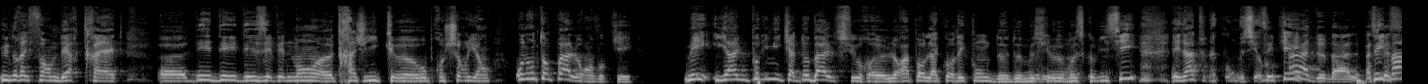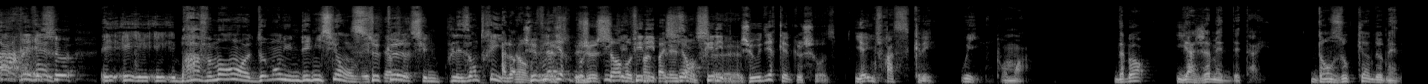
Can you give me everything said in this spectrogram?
une réforme des retraites, euh, des, des- des événements euh, tragiques euh, au Proche-Orient. On n'entend pas Laurent Wauquiez. Mais il y a une polémique à deux balles sur euh, le rapport de la Cour des comptes de, de M. Moscovici. Et là, tout d'un coup, M. Wauquiez pas à deux balles, parce que ça démarre et, révèle- se- et- et- et- et bravement euh, demande une démission. Mais Ce c'est- que- c'est une plaisanterie. Alors, Non, je vais vous dire, politique est Philippe. Philippe, Euh, je vais vous dire quelque chose. Il y a une phrase clé. Oui. Pour moi. D'abord, il n'y a jamais de détails. Dans aucun domaine.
